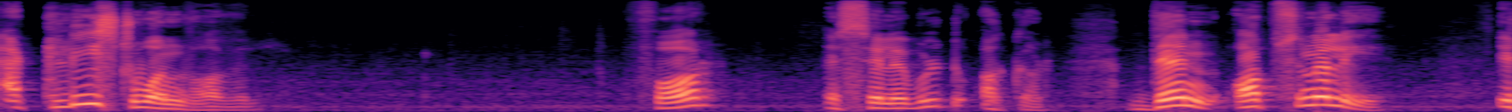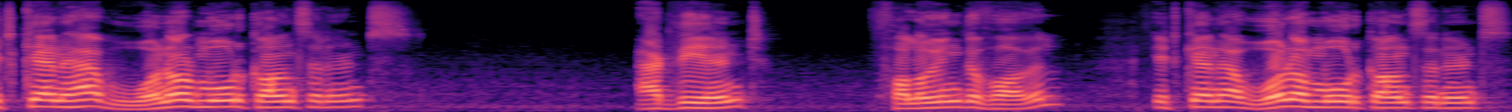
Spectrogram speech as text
at least one vowel for a syllable to occur. Then optionally it can have one or more consonants at the end following the vowel, it can have one or more consonants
